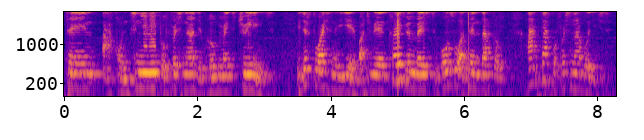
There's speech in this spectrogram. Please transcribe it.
attend our continuing professional development trainings. It's just twice in a year, but we encourage members to also attend that of other professional bodies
